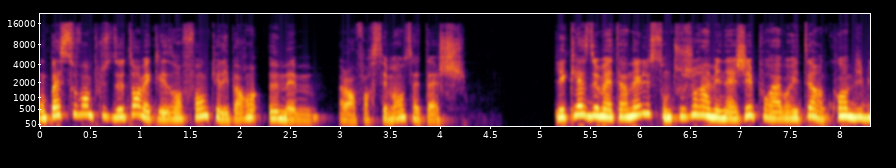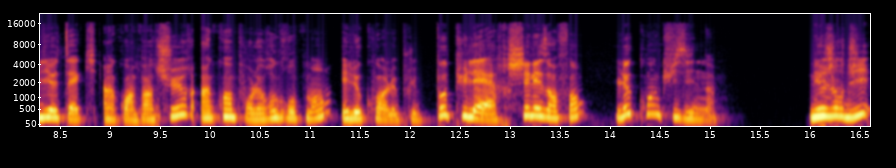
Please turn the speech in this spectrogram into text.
On passe souvent plus de temps avec les enfants que les parents eux-mêmes, alors forcément on s'attache. Les classes de maternelle sont toujours aménagées pour abriter un coin bibliothèque, un coin peinture, un coin pour le regroupement et le coin le plus populaire chez les enfants, le coin cuisine. Mais aujourd'hui,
